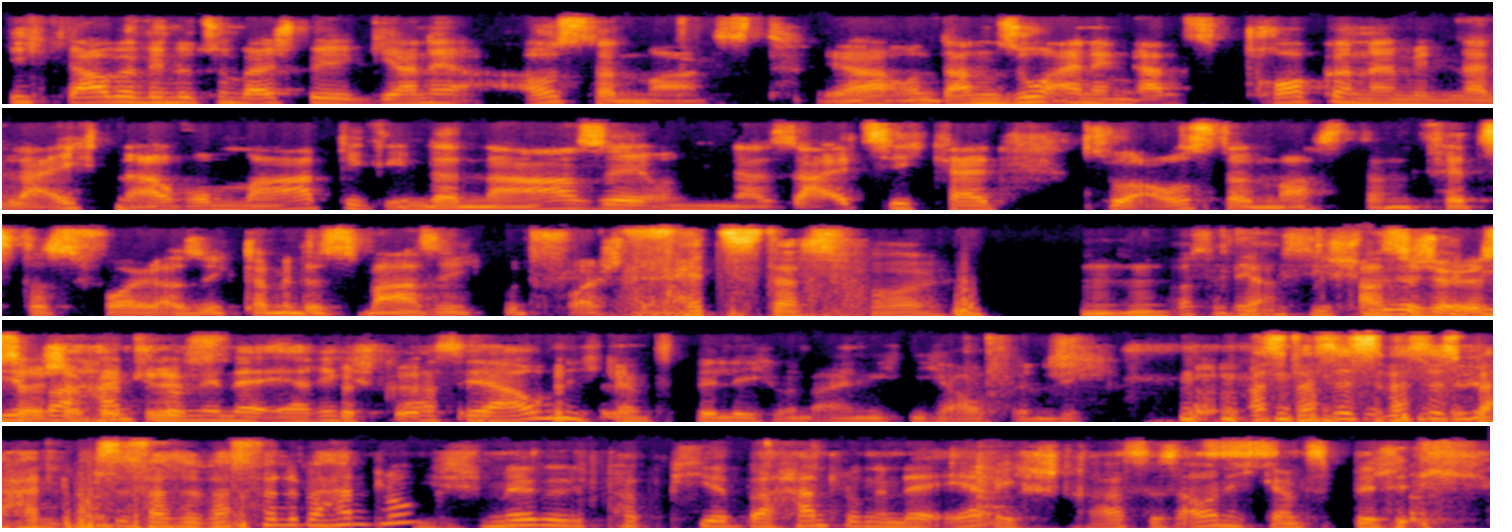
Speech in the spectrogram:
Ich glaube, wenn du zum Beispiel gerne Austern magst, ja, und dann so einen ganz trockenen mit einer leichten Aromatik in der Nase und einer Salzigkeit zu Austern machst, dann fetzt das voll. Also ich kann mir das wahnsinnig gut vorstellen. Fetzt das voll. Mhm. Außerdem ja. ist die Schmierbehandlung in der Erichstraße ja auch nicht ganz billig und eigentlich nicht aufwendig. Was, was ist, was ist Behandlung? Was, ist, was, was für eine Behandlung? Die Schmirgelpapierbehandlung in der Erichstraße ist auch nicht ganz billig.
